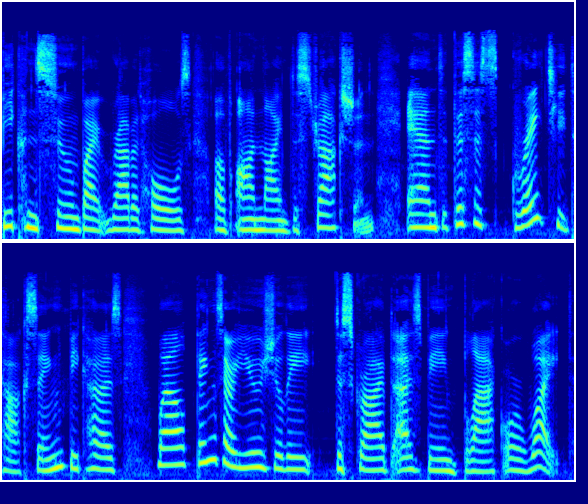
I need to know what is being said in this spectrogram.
be consumed by rabbit holes of online distraction. And this is gray detoxing because, well, things are usually described as being black or white.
